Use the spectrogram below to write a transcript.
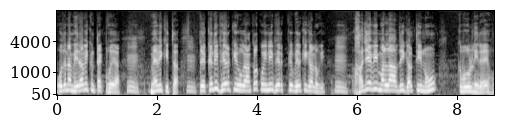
ਉਹਦੇ ਨਾਲ ਮੇਰਾ ਵੀ ਕੰਟੈਕਟ ਹੋਇਆ। ਮੈਂ ਵੀ ਕੀਤਾ। ਤੇ ਕਹਿੰਦੀ ਫੇਰ ਕੀ ਹੋਗਾ ਅੰਕਲ ਕੋਈ ਨਹੀਂ ਫੇਰ ਫੇਰ ਕੀ ਗੱਲ ਹੋ ਗਈ? ਹਜੇ ਵੀ ਮੰਨ ਲਾ ਆਪਦੀ ਗਲਤੀ ਨੂੰ ਕਬੂਲ ਨਹੀਂ ਰਹੇ ਉਹ।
